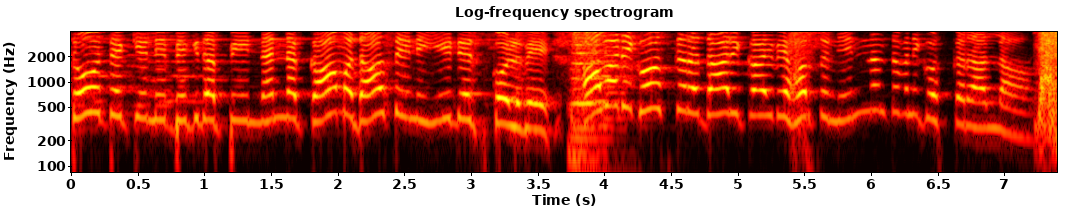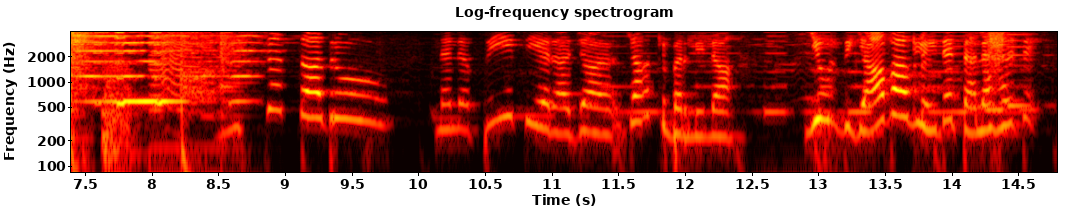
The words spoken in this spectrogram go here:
ತೋತಕ್ಕೆಯಲ್ಲಿ ಬೆಗಿದಪ್ಪಿ ನನ್ನ ಕಾಮದಾಸೆಯನ್ನು ಈಡೇರಿಸ್ಕೊಳ್ಳುವೆ. ಅವನಿಗೋಸ್ಕರ ದಾರಿ ಕಾಯುವೆ ಹೊರತು ನಿನ್ನಂತವನಿಗೋಸ್ಕರ ಅಲ್ಲ. ಎಷ್ಟೊತ್ತಾದ್ರೂ ನನ್ನ ಪ್ರೀತಿಯ ರಾಜ ಯಾಕೆ ಬರಲಿಲ್ಲ? ಇವ್ರದ್ದು ಯಾವಾಗ್ಲೂ ಇದೆ ತಲೆಹರಟೆ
